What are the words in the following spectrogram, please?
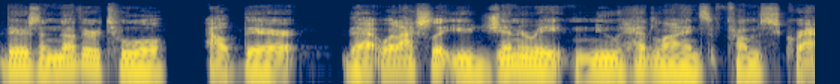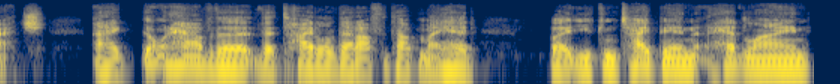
there's another tool out there that will actually let you generate new headlines from scratch. I don't have the, the title of that off the top of my head, but you can type in headline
